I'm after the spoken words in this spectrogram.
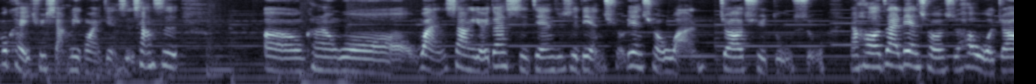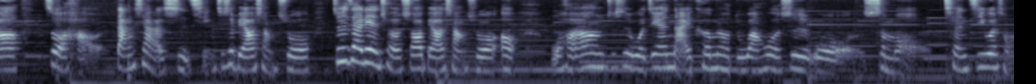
不可以去想另外一件事，像是。呃，可能我晚上有一段时间就是练球，练球完就要去读书，然后在练球的时候，我就要做好当下的事情，就是不要想说，就是在练球的时候不要想说，哦，我好像就是我今天哪一科没有读完，或者是我什么成绩为什么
